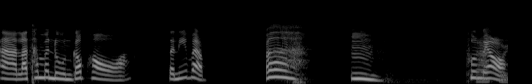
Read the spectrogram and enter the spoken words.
อ่ารัฐธรรมนูญก็พอแต่นี่แบบ เออ อืม พูดไม่ออก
